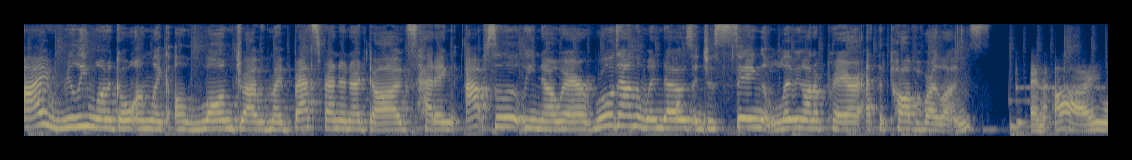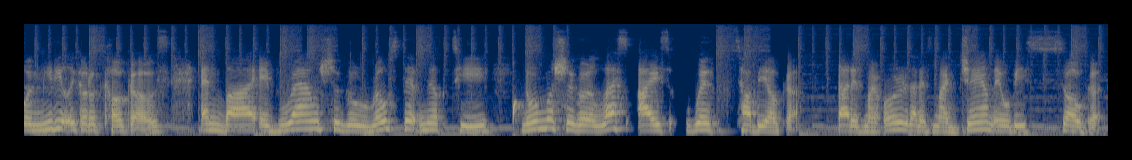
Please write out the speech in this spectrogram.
I really want to go on like a long drive with my best friend and our dogs, heading absolutely nowhere, roll down the windows, and just sing Living on a Prayer at the top of our lungs. And I will immediately go to Coco's and buy a brown sugar roasted milk tea, normal sugar, less ice with tapioca. That is my order. That is my jam. It will be so good.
